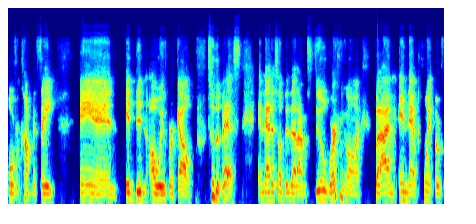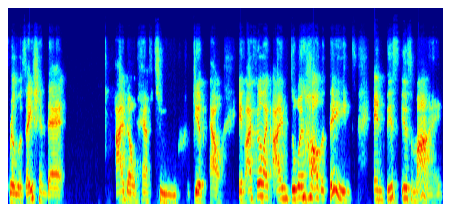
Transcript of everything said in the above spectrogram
overcompensate, and it didn't always work out to the best. And that is something that I'm still working on, but I'm in that point of realization that I don't have to give out. If I feel like I'm doing all the things and this is mine,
